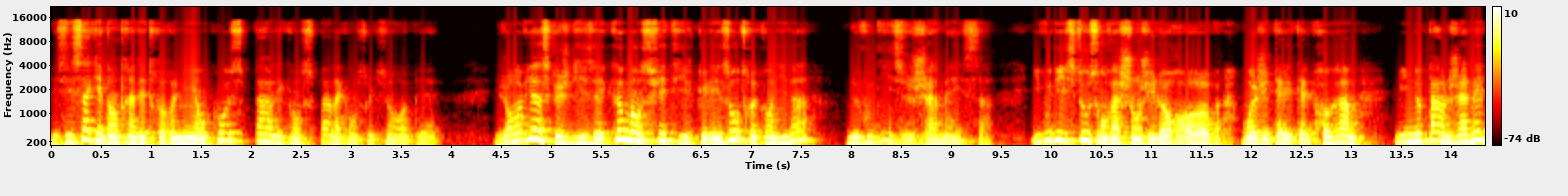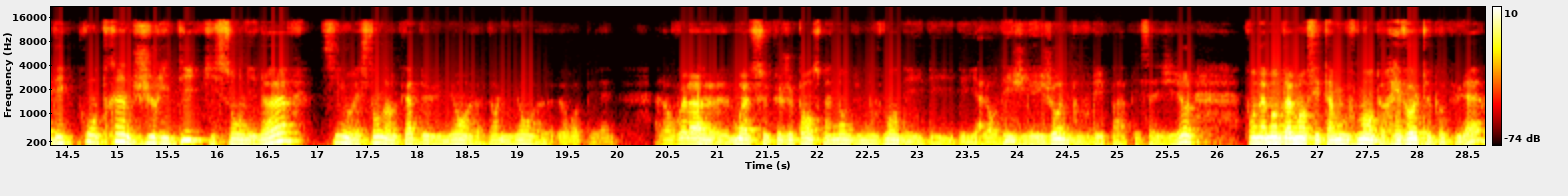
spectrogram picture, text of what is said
Et c'est ça qui est en train d'être remis en cause par, la construction européenne. J'en reviens à ce que je disais. Comment se fait-il que les autres candidats ne vous disent jamais ça? Ils vous disent tous on va changer l'Europe, moi j'ai tel et tel programme, mais ils ne parlent jamais des contraintes juridiques qui sont les si nous restons dans le cadre de l'Union, euh, euh, européenne. Alors voilà, euh, moi, ce que je pense maintenant du mouvement des, des, alors des Gilets jaunes, vous ne voulez pas appeler ça des Gilets jaunes, fondamentalement, c'est un mouvement de révolte populaire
